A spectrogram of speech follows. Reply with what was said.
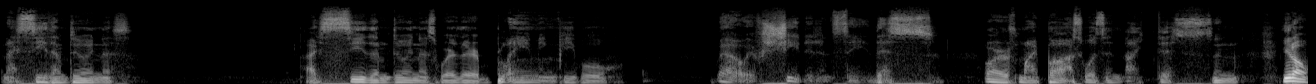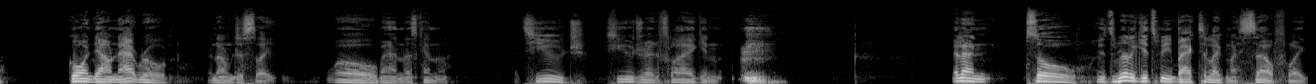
and I see them doing this. I see them doing this where they're blaming people. Well, if she didn't say this, or if my boss wasn't like this, and you know, going down that road, and I'm just like, whoa, man, that's kind of that's huge, huge red flag, and and then so it really gets me back to like myself, like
